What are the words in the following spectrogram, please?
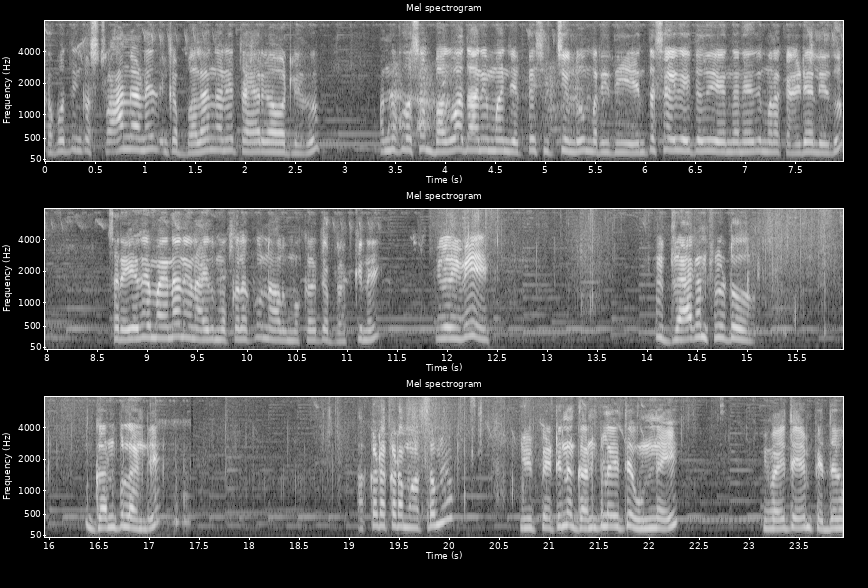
కాకపోతే ఇంకా స్ట్రాంగ్ అనేది ఇంకా బలంగా అనేది తయారు కావట్లేదు. అందుకోసం భగవదానిమ్మ అని చెప్పేసి ఇచ్చిండు. మరి ఇది ఎంత సైజ్ అవుతుంది ఏందనేది మనకు ఐడియా లేదు. సరే ఏదేమైనా నేను ఐదు మొక్కలకు నాలుగు మొక్కలు అయితే బ్రతికినాయి. ఇవి. ఈ డ్రాగన్ ఫ్రూట్ గనుపులండి. అక్కడక్కడ మాత్రము ఇవి పెట్టిన గనుపులు అయితే ఉన్నాయి. ఇవైతే ఏం పెద్దగా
